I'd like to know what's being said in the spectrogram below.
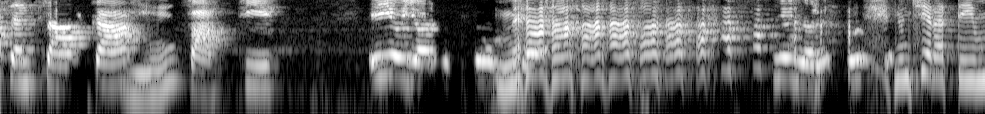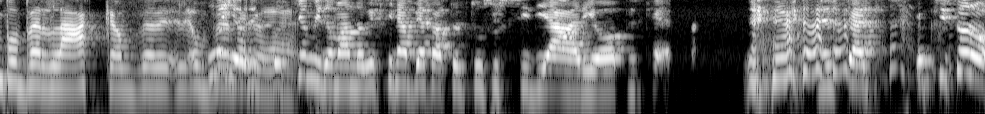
senza H fatti. E io gli ho risposto... io gli ho risposto non c'era tempo per l'H. Per, o io gli ho risposto, io mi domando che fine abbia fatto il tuo sussidiario, perché nel senso e ci sono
